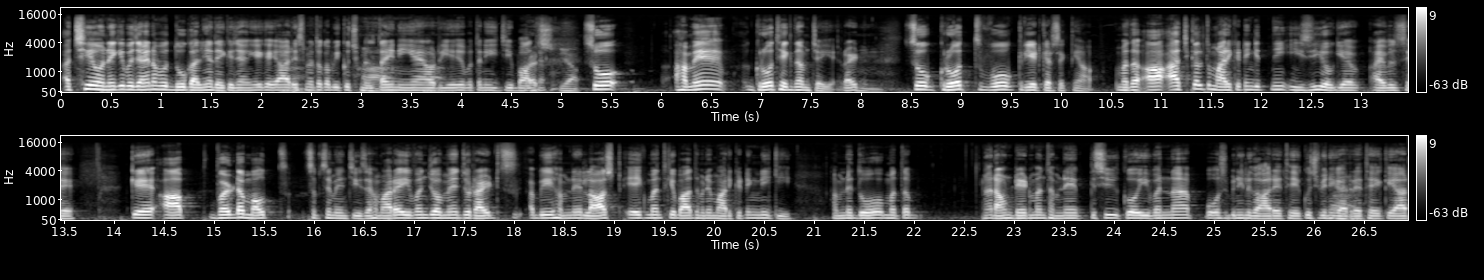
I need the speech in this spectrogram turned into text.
اچھے ہونے کی بجائے نا وہ دو گالیاں دے کے جائیں گے کہ یار اس میں تو کبھی کچھ ملتا ہی نہیں ہے اور یہ پتہ نہیں عجیب بات ہے۔ سو ہمیں گروتھ ایک دم چاہیے رائٹ سو گروتھ وہ کریٹ کر سکتے ہیں آپ۔ مطلب آج کل تو مارکیٹنگ اتنی ایزی ہو گیا آئی ول سے کہ آپ ورڈ آف ماؤتھ سب سے مین چیز ہے۔ ہمارا ایون جو ہمیں جو رائٹس ابھی ہم نے لاسٹ ایک منتھ کے بعد ہم نے مارکیٹنگ نہیں کی۔ ہم نے دو مطلب اراؤنڈ ڈیڑھ منتھ ہم نے کسی کو ایون نا پوسٹ بھی نہیں لگا رہے تھے کچھ بھی نہیں کر رہے تھے کہ یار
